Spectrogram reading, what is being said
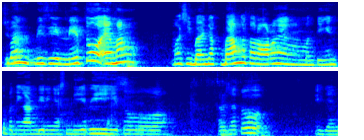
cuman di sini tuh emang masih banyak banget orang-orang yang mentingin kepentingan dirinya sendiri gitu. Harusnya tuh ya jangan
